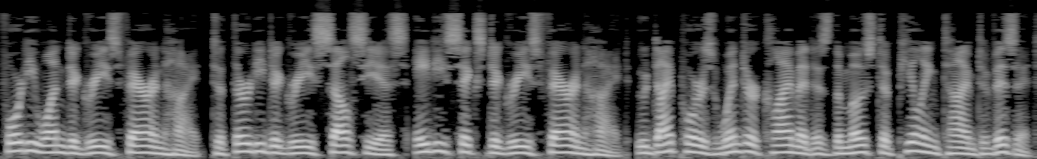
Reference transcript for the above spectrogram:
(41 degrees Fahrenheit) to 30 degrees Celsius (86 degrees Fahrenheit). Udaipur's winter climate is the most appealing time to visit.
